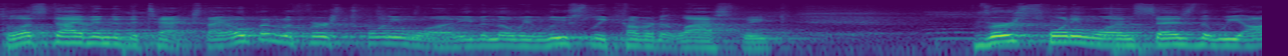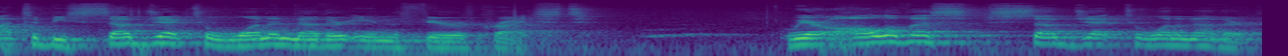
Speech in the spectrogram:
So let's dive into the text. I opened with verse 21, even though we loosely covered it last week. Verse 21 says that we ought to be subject to one another in the fear of Christ. We are all of us subject to one another.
